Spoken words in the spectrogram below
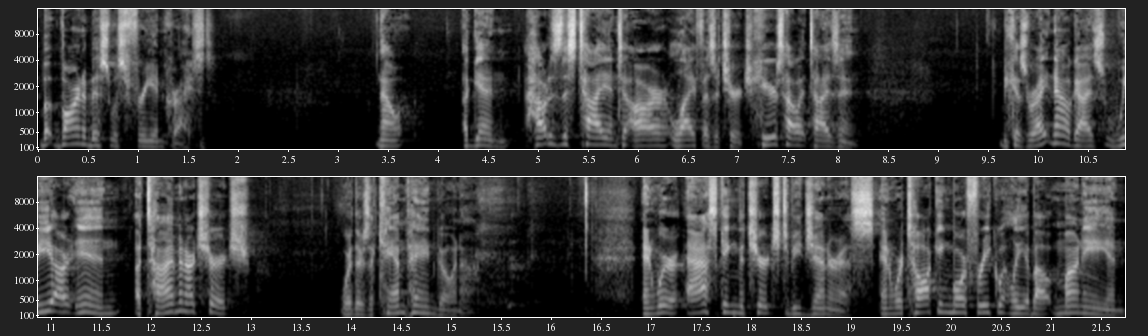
But Barnabas was free in Christ. Now, again, how does this tie into our life as a church? Here's how it ties in. Because right now, guys, we are in a time in our church where there's a campaign going on. And we're asking the church to be generous. And we're talking more frequently about money and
